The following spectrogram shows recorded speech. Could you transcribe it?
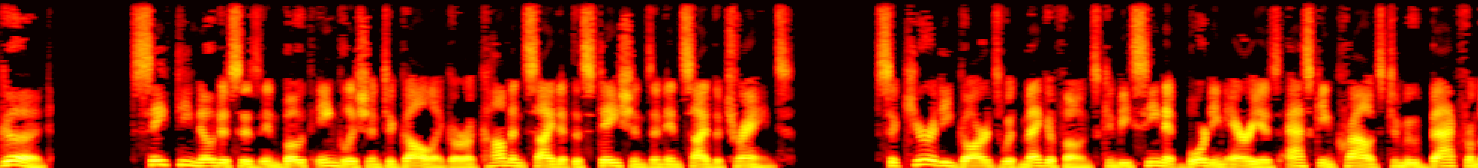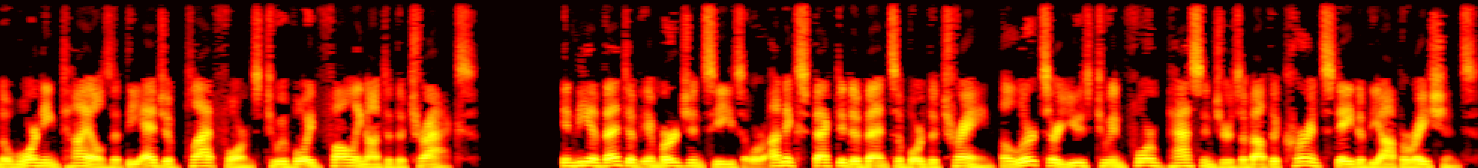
good. Safety notices in both English and Tagalog are a common sight at the stations and inside the trains. Security guards with megaphones can be seen at boarding areas asking crowds to move back from the warning tiles at the edge of platforms to avoid falling onto the tracks. In the event of emergencies or unexpected events aboard the train, alerts are used to inform passengers about the current state of the operations.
